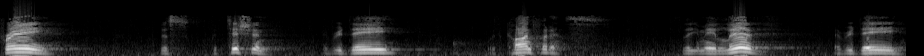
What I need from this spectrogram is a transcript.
Pray this petition every day with confidence so that you may live every day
